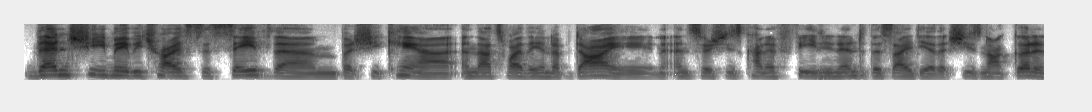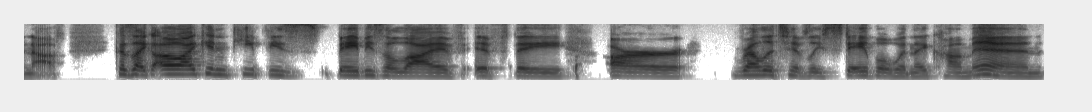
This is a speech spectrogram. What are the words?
then she maybe tries to save them but she can't and that's why they end up dying. And so she's kind of mm-hmm. feeding into this idea that she's not good enough. Because like oh i can keep these babies alive if they are relatively stable when they come in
